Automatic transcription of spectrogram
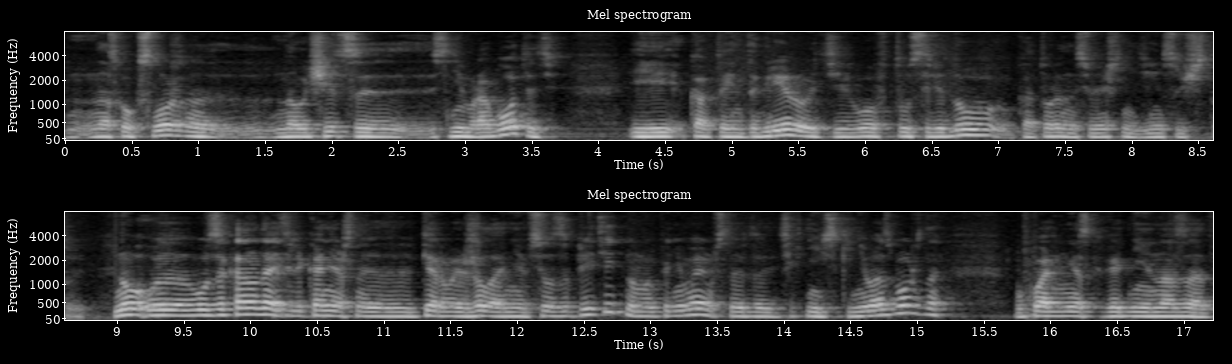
насколько сложно научиться с ним работать и как-то интегрировать его в ту среду, которая на сегодняшний день существует. Но у, у законодателей, конечно, первое желание все запретить, но мы понимаем, что это технически невозможно. Буквально несколько дней назад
